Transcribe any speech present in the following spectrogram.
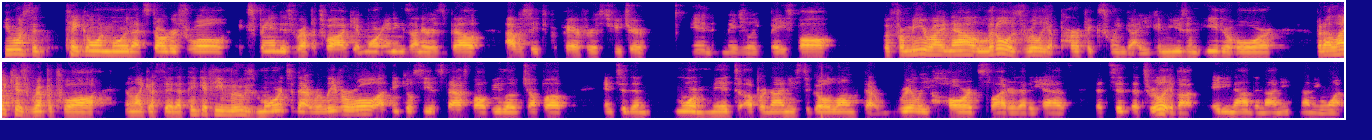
He wants to take on more of that starter's role, expand his repertoire, get more innings under his belt, obviously to prepare for his future in Major League Baseball. But for me right now, Little is really a perfect swing guy. You can use him either or, but I like his repertoire. And like I said, I think if he moves more into that reliever role, I think you'll see his fastball velo jump up into the more mid to upper 90s to go along with that really hard slider that he has. That's it. That's really about 89 to 90, 91.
